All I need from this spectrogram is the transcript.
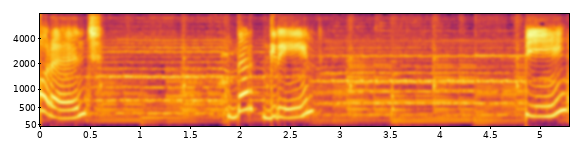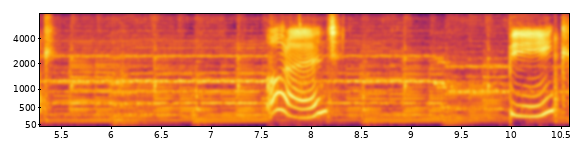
orange dark green pink orange pink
